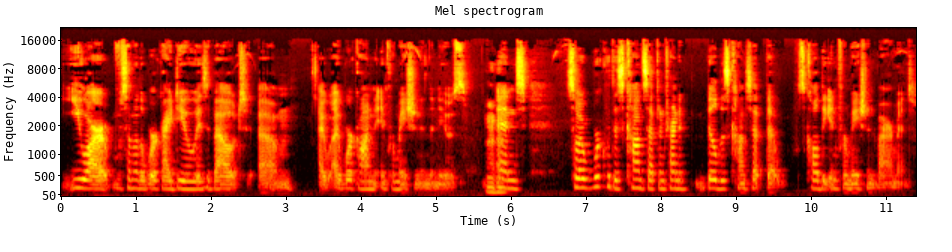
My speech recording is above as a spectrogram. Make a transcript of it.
you are some of the work I do is about. Um, I, I work on information in the news, Mhm. and so I work with this concept. I'm trying to build this concept that's called the information environment.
